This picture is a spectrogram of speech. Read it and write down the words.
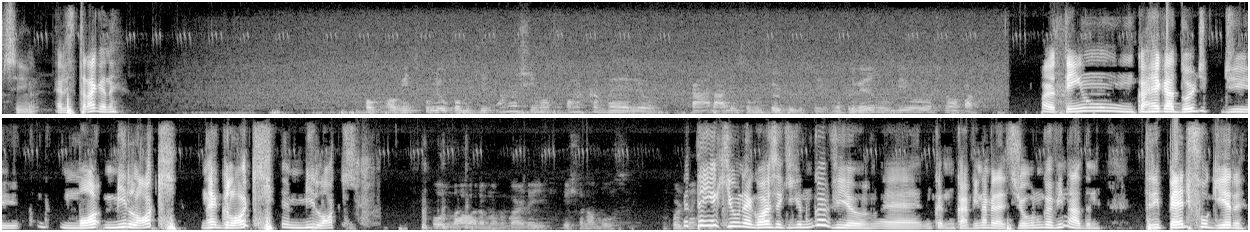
Sim. Ela estraga, né? Al- Alguém descobriu como que. Ah, achei uma faca, velho. Caralho, eu sou muito sortudo feio. No primeiro zumbi eu achei uma faca. Olha, eu tenho um carregador de, de Mo- Miloc, né? Glock, Miloc. Pô, da hora, mano. Guarda aí. Deixa na bolsa. Eu tenho aqui um negócio aqui que eu nunca vi. eu, é, nunca, nunca vi, na verdade. Esse jogo eu nunca vi nada, né? Tripé de fogueira.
